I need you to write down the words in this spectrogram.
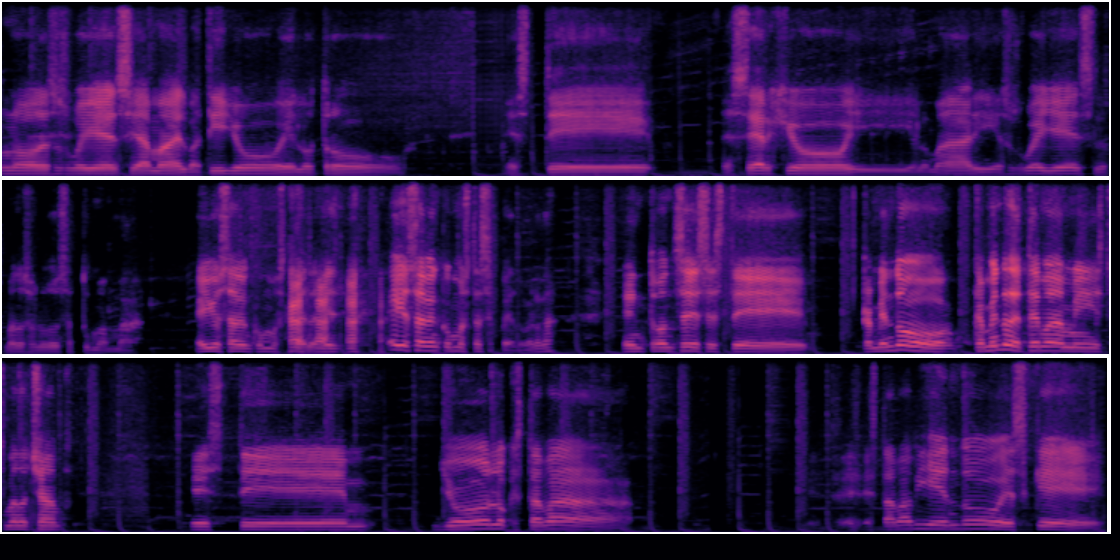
uno de esos güeyes se llama El Batillo, el otro, este, es Sergio y el Omar y esos güeyes. Les mando saludos a tu mamá. Ellos saben cómo está, ellos saben cómo está ese pedo, ¿verdad? Entonces, este, cambiando, cambiando de tema, mi estimado champ. Este, yo lo que estaba estaba viendo es que,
